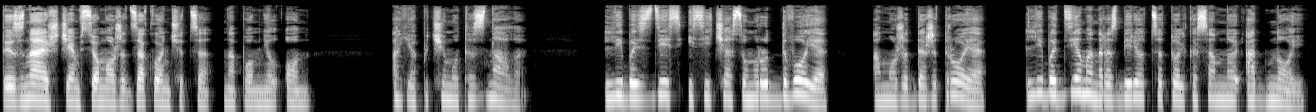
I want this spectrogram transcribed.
Ты знаешь, чем все может закончиться», — напомнил он. А я почему-то знала. Либо здесь и сейчас умрут двое, а может даже трое, либо демон разберется только со мной одной.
